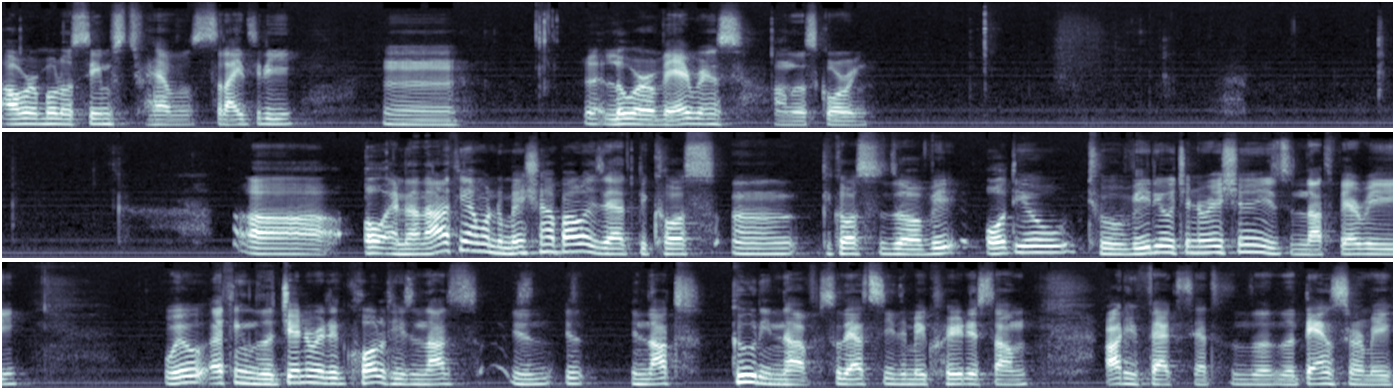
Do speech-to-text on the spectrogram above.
our model seems to have slightly um, lower variance on the scoring. Uh, oh, and another thing I want to mention about is that because um, because the audio to video generation is not very well, I think the generated quality is not is, is not good enough. So that's it may create some artifacts that the, the dancer may,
